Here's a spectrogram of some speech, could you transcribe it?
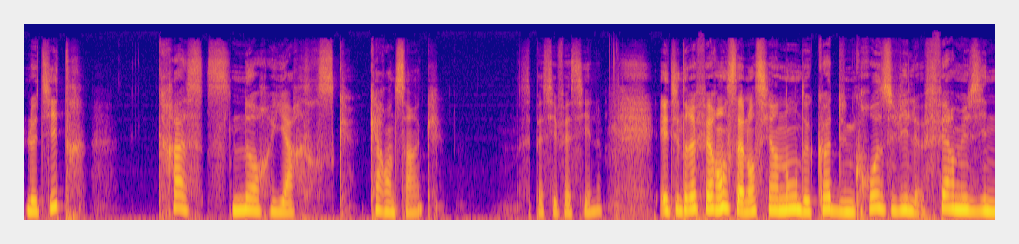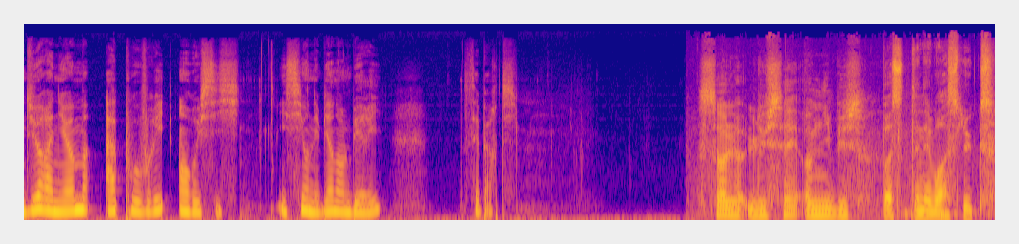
Le titre Krasnoyarsk 45 c'est pas si facile, est une référence à l'ancien nom de code d'une grosse ville ferme-usine d'uranium appauvrie en Russie. Ici, on est bien dans le Berry. C'est parti. Sol, Lucet, Omnibus. Post Tenebras Lux.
